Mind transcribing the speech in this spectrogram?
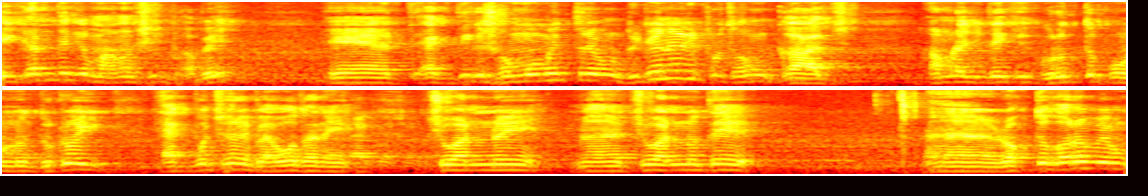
এইখান থেকে মানসিকভাবে একদিকে সৌম্যমিত্র এবং দুজনেরই প্রথম কাজ আমরা যদি দেখি গুরুত্বপূর্ণ দুটোই এক বছরের ব্যবধানে। চুয়ান্নয় চুয়ান্নতে রক্তকরব এবং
